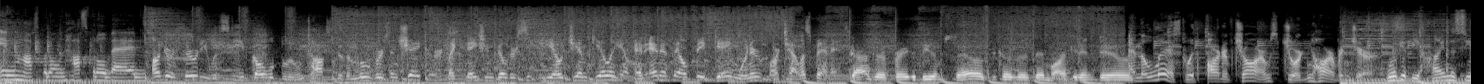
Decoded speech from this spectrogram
in hospital and hospital beds. Under 30 with Steve Goldblum talks to the movers and shakers, like Nation Builder CEO Jim Gilliam and NFL big game winner Martellus Bennett. Guys are afraid to be themselves because of their marketing deals. And the list with Art of Charms, Jordan Harbinger. We'll get behind the scenes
